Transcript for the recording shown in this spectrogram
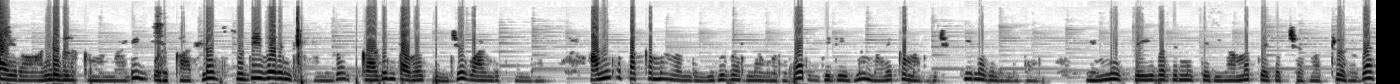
ஆயிரம் ஆண்டுகளுக்கு முன்னாடி ஒரு காட்டுல சுதீவர் என்ற முனிவர் கடும் தவறு செஞ்சு வாழ்ந்துட்டு இருந்தார் அந்த பக்கமா வந்த இருவர்ல ஒருவர் திடீர்னு மயக்கம் அடைஞ்சு கீழே விழுந்துட்டார். என்ன செய்வதுன்னு தெரியாம திகச்ச மற்றொருவர்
